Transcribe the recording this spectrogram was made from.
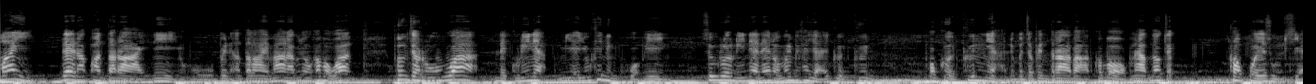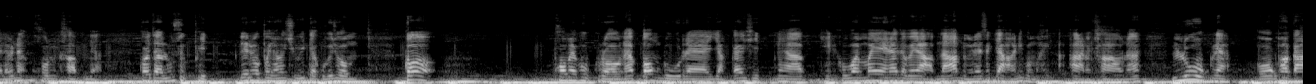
ไม่ได้รับอันตรายนี่โอ้โหเป็นอันตรายมากนะคุณผู้ชมเขาบอกว่า เพิ่งจะรู้ว่าเด็กคนนี้เนี่ยมีอายุแค่หนึ่งขวบเอง ซึ่งเรื่องนี้เนี่ยแน่นอนไม่มีใครอยากให้เกิดขึ้นพอเกิดขึ้นเนี่ยเดี๋ยวมันจะเป็นตราบาปเขาบอกนะครับ นอกจากครอบครัวจะสูญเสียแล้วเนี่ยคนขับเนี่ยก็จะรู้สึกผิดเรียกว่าไปทั้งชีวิตแต่คุณผู้ชม ก็ พ่อแม่ผู้ปกครองนะครับ ต้องดูแลอย่างใกล้ชิดนะครับ เห็นเขาว่าแม่น่าจะไปอาบน้ำหรืออะไรสักอย่างที่ผมอ่านข่าวนะ ลูกเนี่ยออกพากา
